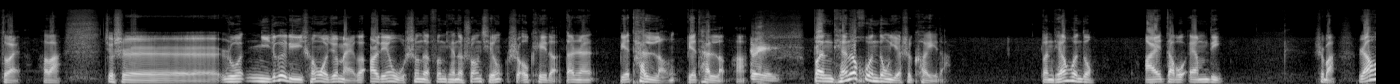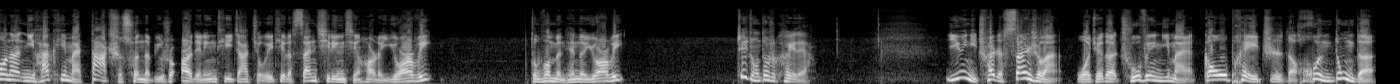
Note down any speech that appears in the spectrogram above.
对，好吧，就是如果你这个里程，我觉得买个二点五升的丰田的双擎是 OK 的，当然别太冷，别太冷啊。对，本田的混动也是可以的，本田混动，i w m d，是吧？然后呢，你还可以买大尺寸的，比如说二点零 T 加九 AT 的三七零型号的 URV，东风本田的 URV，这种都是可以的呀。因为你揣着三十万，我觉得除非你买高配置的混动的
